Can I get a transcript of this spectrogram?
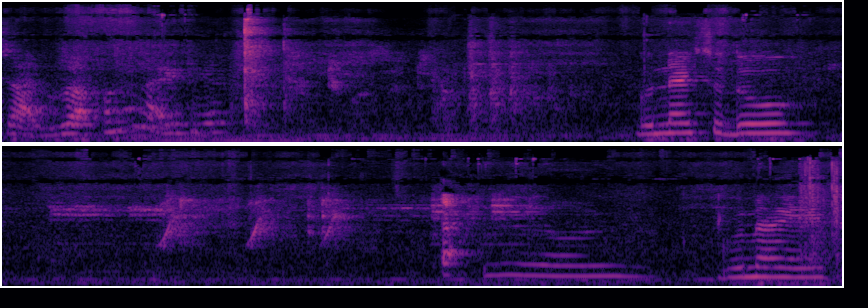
ચાલુ રાખો ને લાઈટ ગુડ નાઇટ સુધુ ગુડ નાઇટ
